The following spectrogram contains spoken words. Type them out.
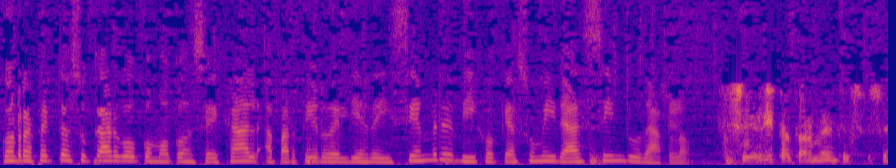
Con respecto a su cargo como concejal a partir del 10 de diciembre, dijo que asumirá sin dudarlo. Sí, totalmente, sí, sí.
